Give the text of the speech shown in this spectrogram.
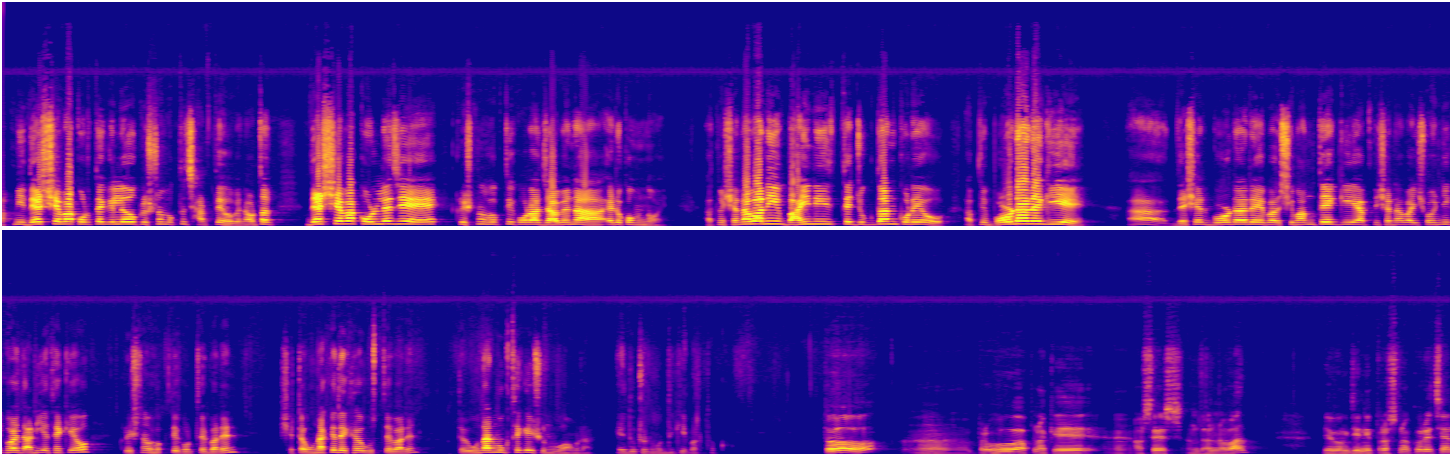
আপনি দেশ সেবা করতে গেলেও কৃষ্ণ ভক্তি ছাড়তে হবে না। অর্থাৎ দেশ সেবা করলে যে কৃষ্ণ ভক্তি করা যাবে না, এরকম নয়। আপনি সেনাবাহিনী বাহিনীতে যোগদান করেও আপনি বর্ডারে গিয়ে দেশের বর্ডারে বা সীমান্তে গিয়ে আপনি সেনাবাহিনী সৈনিক হয়ে দাঁড়িয়ে থেকেও কৃষ্ণ ভক্তি করতে পারেন, সেটা উনাকে দেখেও বুঝতে পারেন। তবে উনার মুখ থেকেই শুনব আমরা, এই দুটোর মধ্যে কি পার্থক্য। তো প্রভু আপনাকে অশেষ ধন্যবাদ। এবং যিনি প্রশ্ন করেছেন,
